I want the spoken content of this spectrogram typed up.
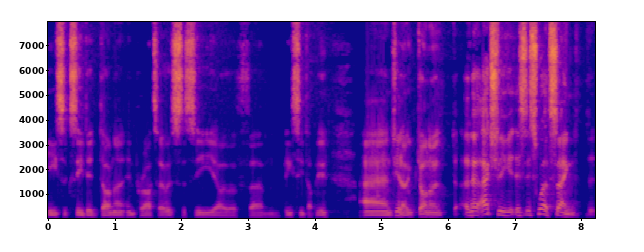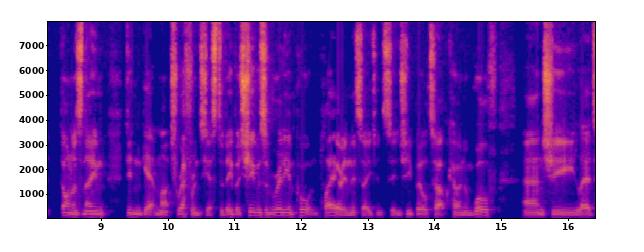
He succeeded Donna Imperato as the CEO of um, BCW. And, you know, Donna, and actually, it's, it's worth saying that Donna's name didn't get much reference yesterday, but she was a really important player in this agency. And she built up Cohn and Wolfe and she led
